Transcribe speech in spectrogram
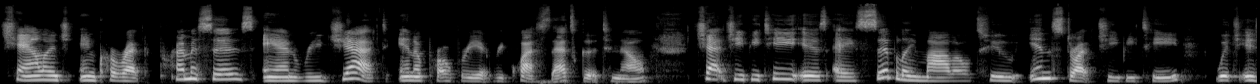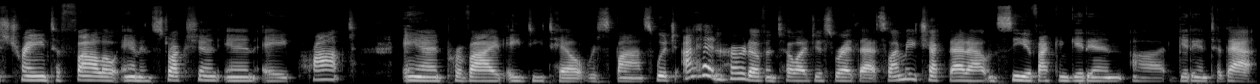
challenge incorrect premises, and reject inappropriate requests. That's good to know. ChatGPT is a sibling model to InstructGPT, which is trained to follow an instruction in a prompt and provide a detailed response, which I hadn't heard of until I just read that. So I may check that out and see if I can get in uh, get into that.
